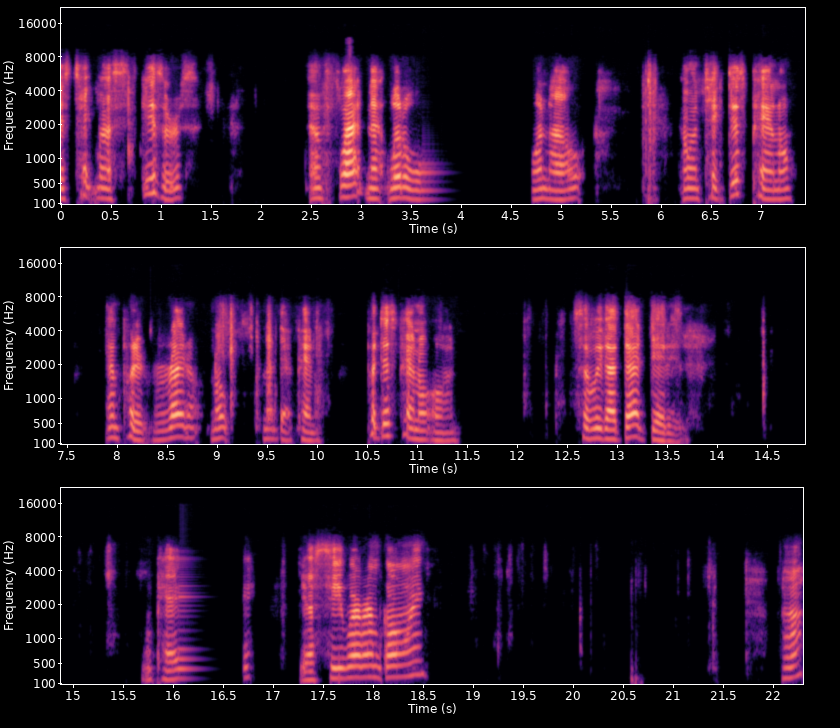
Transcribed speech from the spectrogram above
is take my scissors and flatten that little one out. I'm going to take this panel and put it right on. Nope, not that panel. Put this panel on. So we got that deaded. Okay. You see where I'm going? Huh?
